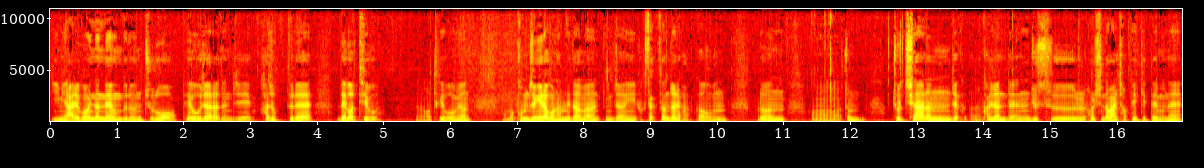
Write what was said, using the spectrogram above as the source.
이미 알고 있는 내용들은 주로 배우자라든지 가족들의 네거티브 어, 어떻게 보면 어, 뭐 검증이라고는 합니다만 굉장히 흑색 선전에 가까운 그런 어, 좀 좋지 않은 이제 관련된 뉴스를 훨씬 더 많이 접했기 때문에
